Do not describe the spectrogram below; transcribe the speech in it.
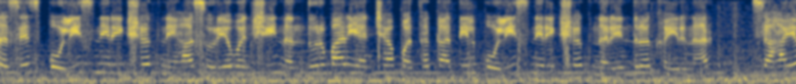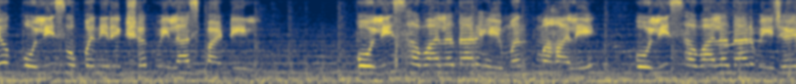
तसेच पोलीस निरीक्षक नेहा सूर्यवंशी नंदुरबार यांच्या पथकातील पोलीस निरीक्षक नरेंद्र खैरनार सहाय्यक पोलीस उपनिरीक्षक विलास पाटील. पोलीस हवालदार हेमंत महाले पोलीस हवालदार विजय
